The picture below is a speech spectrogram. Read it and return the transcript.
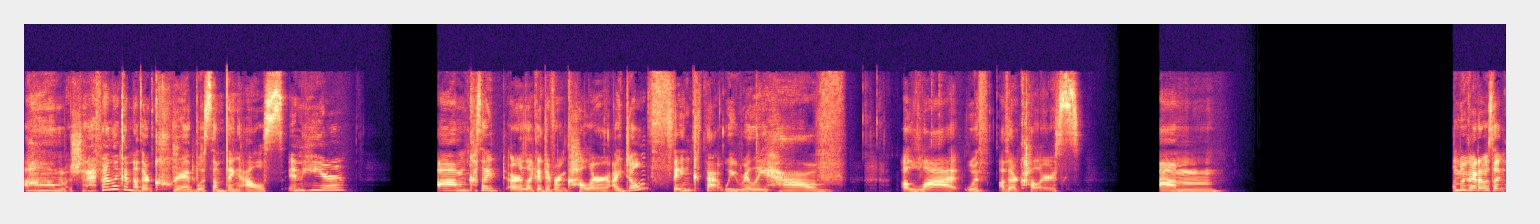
um should I find like another crib with something else in here? Um cuz I or like a different color. I don't think that we really have a lot with other colors. Um Oh my god, it was like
